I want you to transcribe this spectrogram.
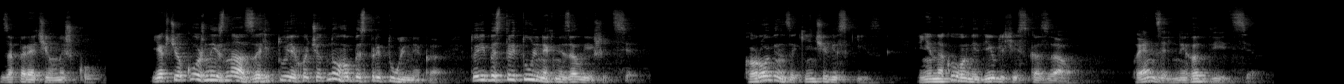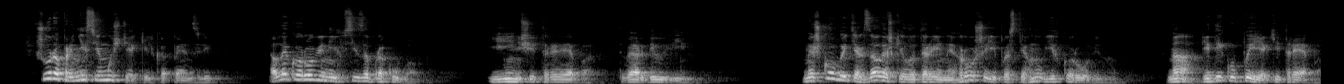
заперечив Мишко. Якщо кожний з нас загітує хоч одного безпритульника, то і безпритульних не залишиться. Коровін закінчив ескіз і ні на кого не дивлячись сказав Пензель не годиться. Шура приніс йому ще кілька пензлів, але коровін їх всі забракував. Інші треба, твердив він. Мешко витяг залишки лотерейних грошей і простягнув їх коровіну. На, піди купи, які треба.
